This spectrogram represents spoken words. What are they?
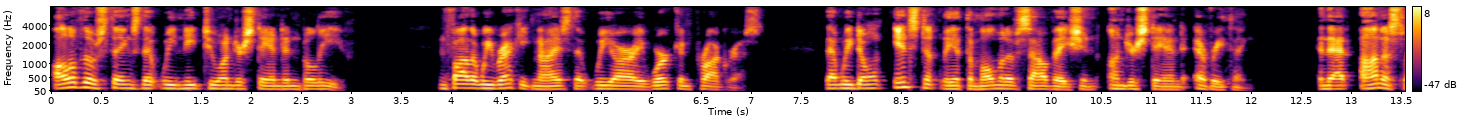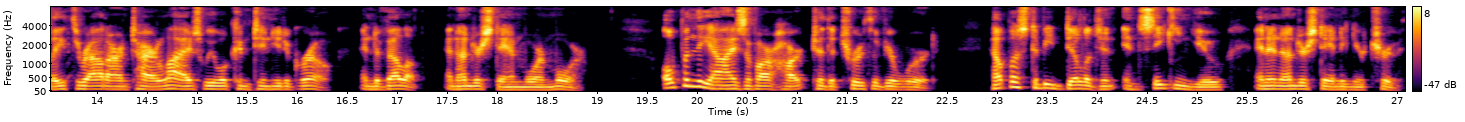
all of those things that we need to understand and believe. And Father, we recognize that we are a work in progress, that we don't instantly at the moment of salvation understand everything, and that honestly throughout our entire lives we will continue to grow and develop and understand more and more. Open the eyes of our heart to the truth of your word. Help us to be diligent in seeking you and in understanding your truth.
